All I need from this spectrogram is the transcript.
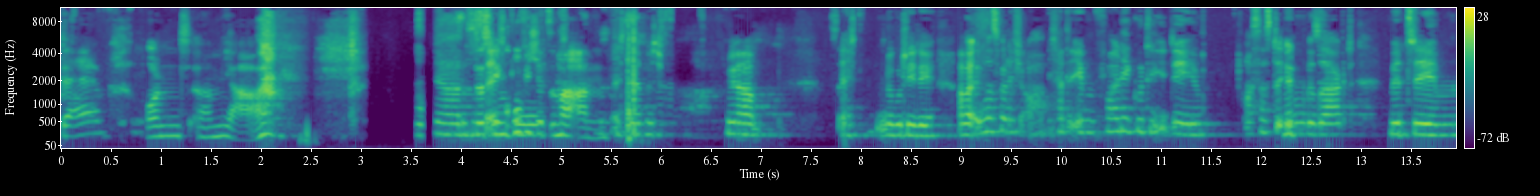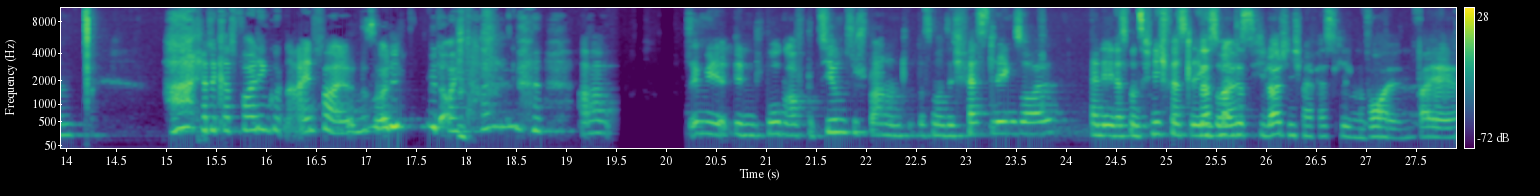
damn. Und ähm, ja, Ja, das deswegen rufe ich jetzt immer Das an. nervig. Ja, das ist echt eine gute Idee. Aber irgendwas wollte ich auch. Ich hatte eben voll die gute Idee. Was hast du Mit- eben gesagt? Mit dem. Ah, ich hatte gerade voll den guten Einfall und das wollte ich mit euch teilen. Aber irgendwie den Bogen auf Beziehungen zu spannen und dass man sich festlegen soll. Äh, nee, dass man sich nicht festlegen Dass, man, soll. dass sich die Leute nicht mehr festlegen wollen, weil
